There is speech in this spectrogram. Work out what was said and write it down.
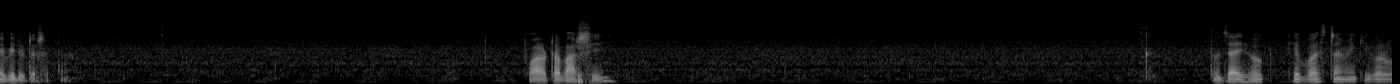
এই ভিডিওটার সাথে। পরোটা বাসি। তো যাই হোক, এই ভয়েসটা আমি কি করব?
